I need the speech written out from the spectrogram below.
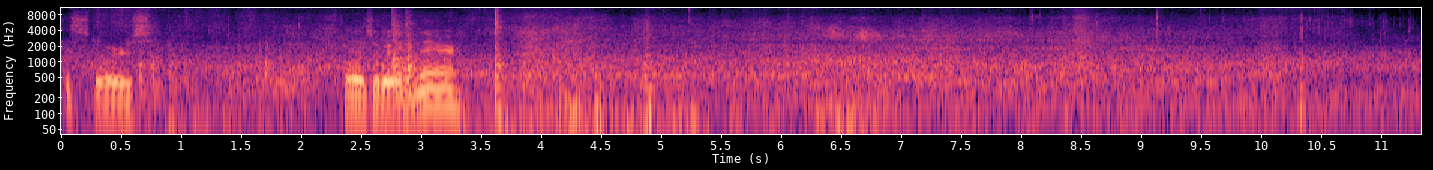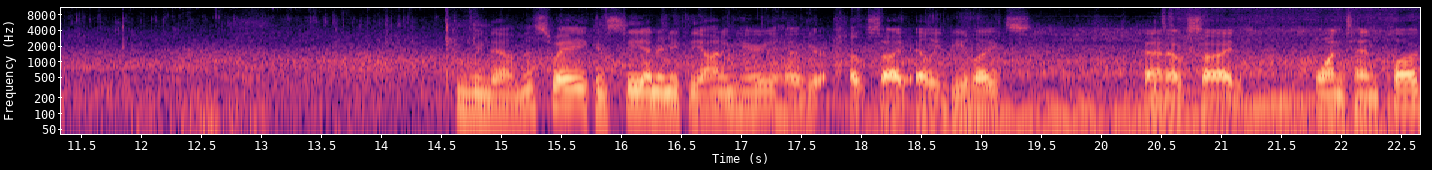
the stores away in there. Moving down this way, you can see underneath the awning here, you have your outside LED lights. Got an outside 110 plug.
